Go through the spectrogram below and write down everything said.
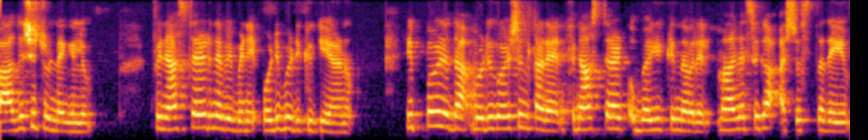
വാദിച്ചിട്ടുണ്ടെങ്കിലും ഫിനാസ്റ്ററൈഡിന്റെ വിപണി പൊടിപിടിക്കുകയാണ്. ഇപ്പോഴിതാ മുടികൊഴിച്ചിൽ തടയാൻ ഫിനാസ്റ്ററൈഡ് ഉപയോഗിക്കുന്നവരിൽ മാനസിക അസ്വസ്ഥതയും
